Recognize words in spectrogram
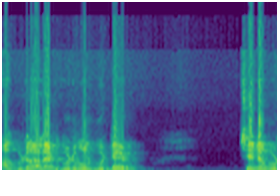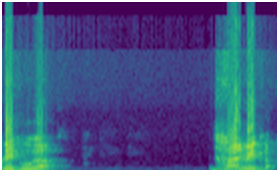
ఆ కుటుంబం అలాంటి కుటుంబాలు పుట్టాడు. చిన్నప్పుడు ఎక్కువగా ధార్మిక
